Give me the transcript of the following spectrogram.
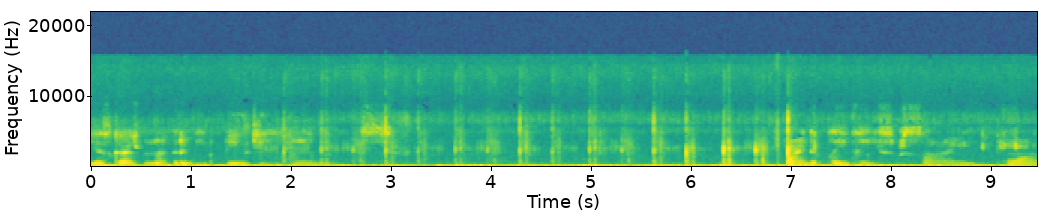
Yes guys, we're not gonna be bougie and find a play place sign on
